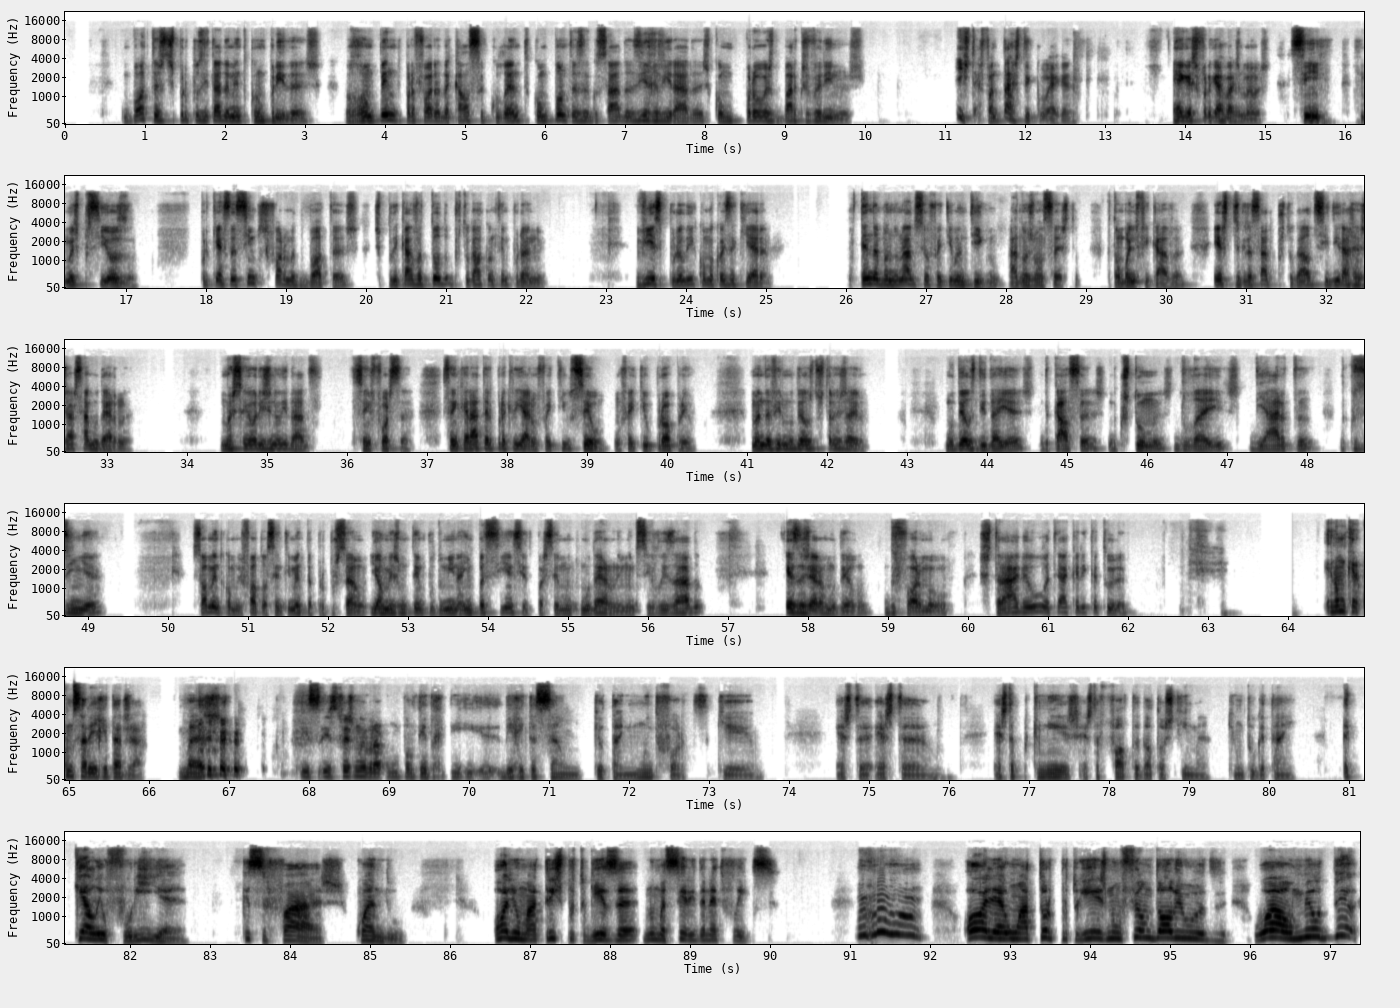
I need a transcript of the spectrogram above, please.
Botas despropositadamente compridas, rompendo para fora da calça colante com pontas aguçadas e reviradas como proas de barcos varinos. Isto é fantástico, Ega. Ega esfregava as mãos. Sim, mas precioso. Porque essa simples forma de botas explicava todo o Portugal contemporâneo. Via-se por ali como a coisa que era tendo abandonado o seu feitio antigo, a Dom João VI, que tão bem lhe ficava, este desgraçado Portugal decidir arranjar-se à moderna. Mas sem originalidade, sem força, sem caráter para criar um feitio seu, um feitio próprio. Manda vir modelos do estrangeiro. Modelos de ideias, de calças, de costumes, de leis, de arte, de cozinha, somente como lhe falta o sentimento da proporção e ao mesmo tempo domina a impaciência de parecer muito moderno e muito civilizado, exagera o modelo, deforma-o, estraga-o até à caricatura. Eu não me quero começar a irritar já, mas isso, isso fez-me lembrar um ponto de, de irritação que eu tenho muito forte, que é esta, esta, esta pequenez, esta falta de autoestima que um Tuga tem. Aquela euforia que se faz quando olha uma atriz portuguesa numa série da Netflix. Uhul! Olha um ator português num filme de Hollywood. Uau, meu Deus!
